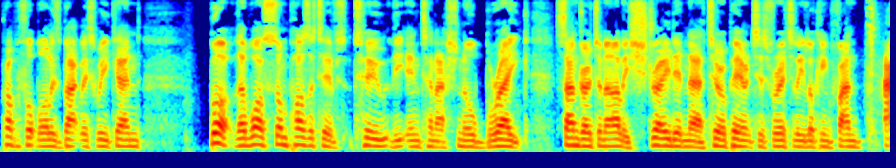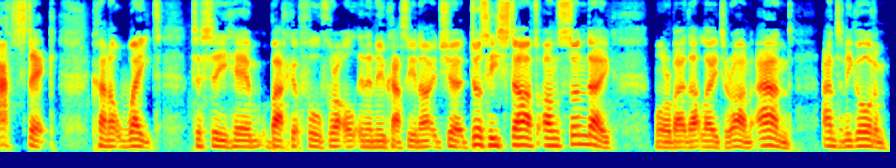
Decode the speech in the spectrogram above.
Proper football is back this weekend, but there was some positives to the international break. Sandro Tonali straight in there, two appearances for Italy, looking fantastic. Cannot wait to see him back at full throttle in a Newcastle United shirt. Does he start on Sunday? More about that later on. And Anthony Gordon,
